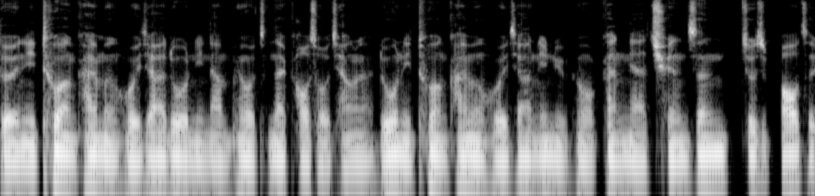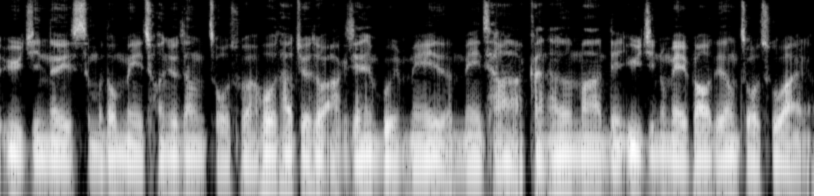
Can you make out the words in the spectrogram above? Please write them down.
对，你突然开门回家，如果你男朋友正在烤手枪呢；如果你突然开门回家，你女朋友看你俩全身就是包着浴巾，那什么都没穿，就这样走出来，或者他觉得说啊，今天不会没人没差，看他他妈连浴巾都没包，这样走出来了，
